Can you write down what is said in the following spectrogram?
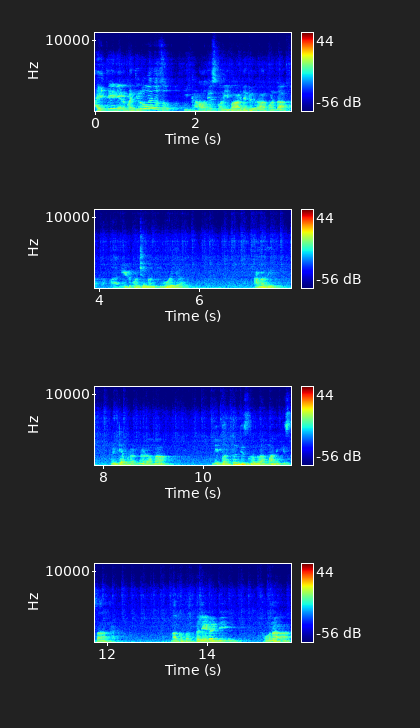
అయితే నేను ప్రతిరోజు ఈ కడవ తీసుకొని ఈ బావి దగ్గరికి రాకుండా ఆ నీళ్ళు కొంచెం నాకు ఇవ్వయ్యా. అన్నది. వింటే అప్పుడు అంటున్నాడు అమ్మా నీ భర్తను తీసుకుని రా అమ్మా నీకు ఇస్తా అన్నాడు. నాకు భర్త లేడండి. అవునా?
